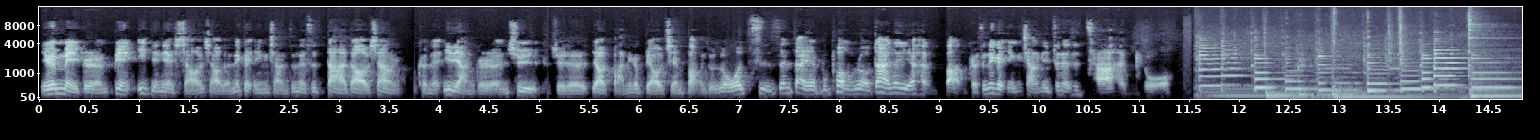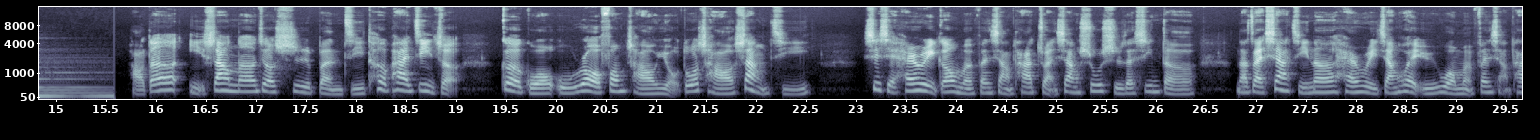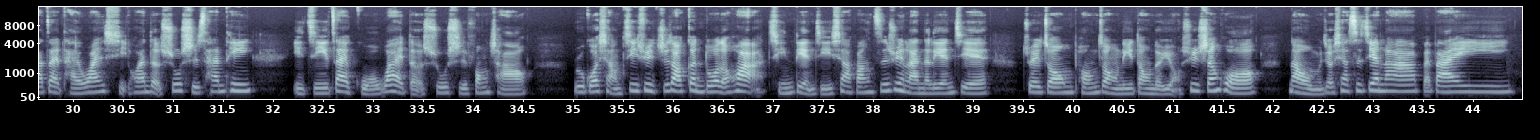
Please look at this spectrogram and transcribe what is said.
因为每个人变一点点小小的那个影响，真的是大到像可能一两个人去觉得要把那个标签绑住，说我此生再也不碰肉，当然那也很棒，可是那个影响力真的是差很多。好的，以上呢就是本集特派记者各国无肉风潮有多潮上集，谢谢 Henry 跟我们分享他转向舒食的心得。那在下集呢，Henry 将会与我们分享他在台湾喜欢的舒食餐厅，以及在国外的舒食风潮。如果想继续知道更多的话，请点击下方资讯栏的链接，追踪彭总李董的永续生活。那我们就下次见啦，拜拜。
